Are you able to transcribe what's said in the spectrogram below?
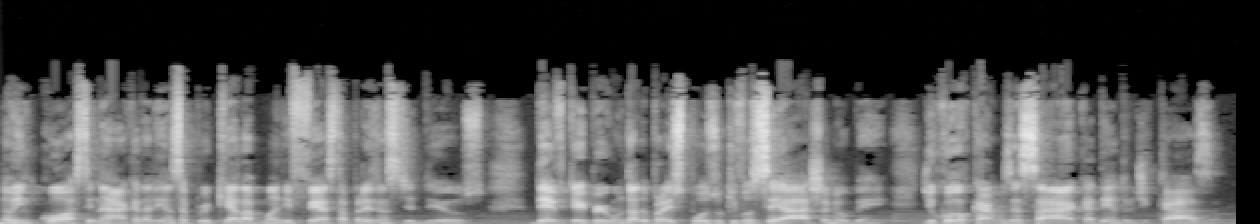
Não encostem na arca da aliança porque ela manifesta a presença de Deus. Deve ter perguntado para a esposa: O que você acha, meu bem, de colocarmos essa arca dentro de casa?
